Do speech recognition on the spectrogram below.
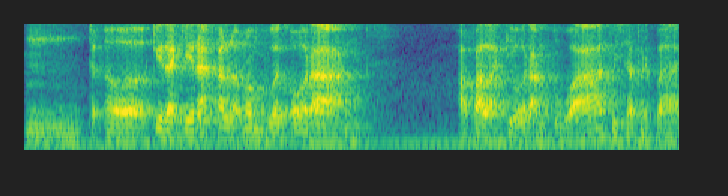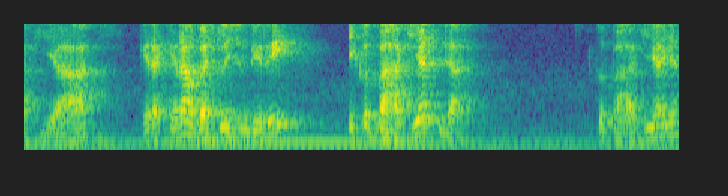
Hmm, eh, kira-kira kalau membuat orang, apalagi orang tua bisa berbahagia, kira-kira Wesley sendiri ikut bahagia tidak? Ikut bahagia ya?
